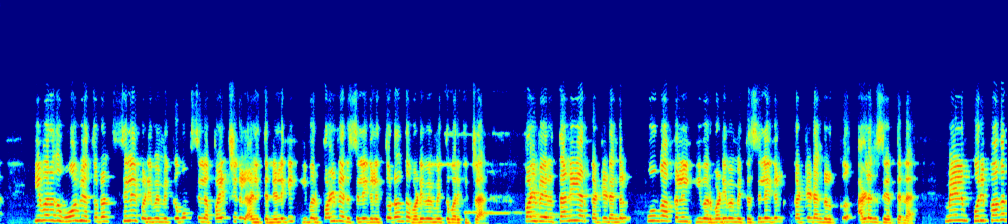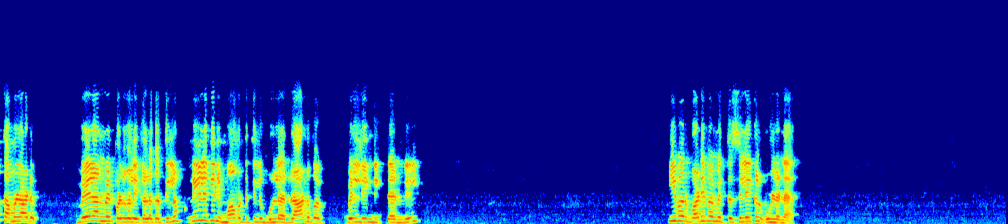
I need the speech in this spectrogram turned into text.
இவரது ஓவியத்துடன் சிலை வடிவமைக்கவும் சில பயிற்சிகள் அளித்த நிலையில் இவர் பல்வேறு சிலைகளை தொடர்ந்து வடிவமைத்து வருகின்றார். பல்வேறு தனியார் கட்டிடங்கள் பூங்காக்களில் இவர் வடிவமைத்த சிலைகள் கட்டிடங்களுக்கு அழகு சேர்த்தன. மேலும் குறிப்பாக தமிழ்நாடு வேளாண்மை பல்கலைக்கழகத்திலும் நீலகிரி மாவட்டத்திலும் உள்ள ராணுவ வெல்டிங்கில் இவர் வடிவமைத்த சிலைகள் உள்ளன.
